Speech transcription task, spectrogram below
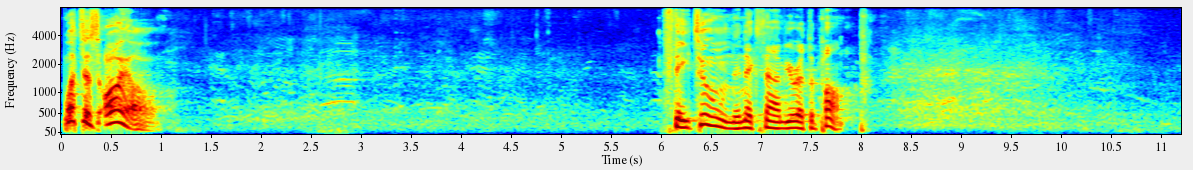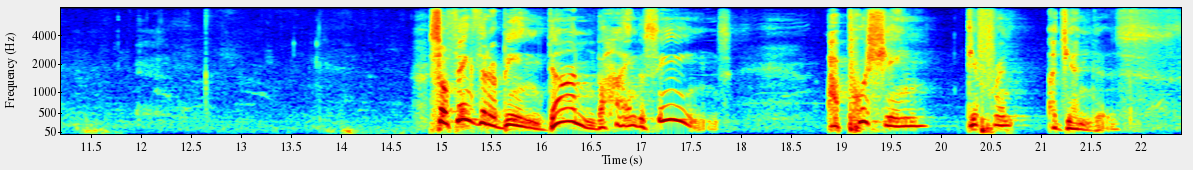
What's this oil? Stay tuned the next time you're at the pump. So things that are being done behind the scenes are pushing different agendas.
